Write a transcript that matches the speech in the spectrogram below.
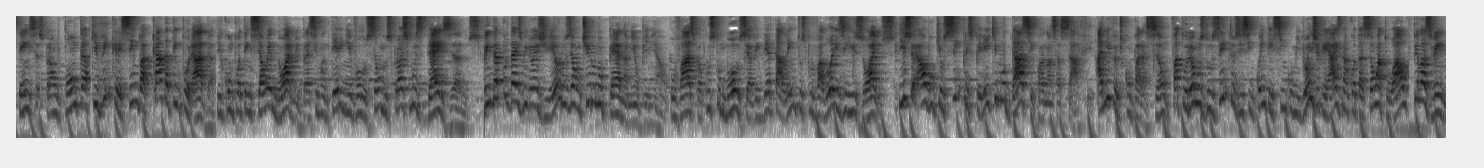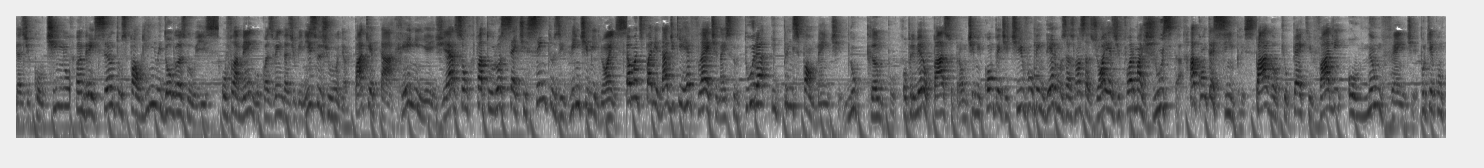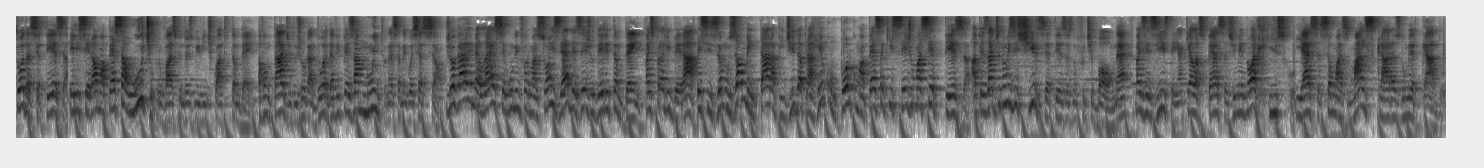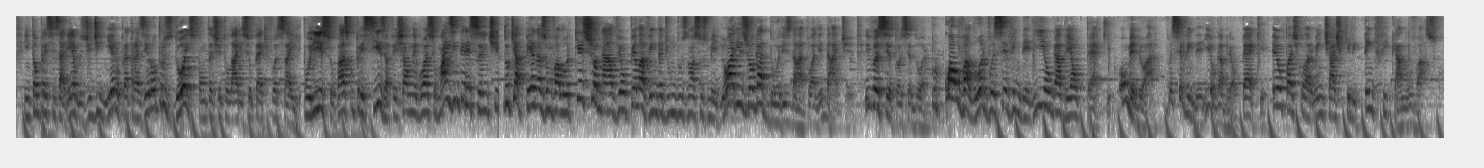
para um ponta que vem crescendo a cada temporada e com potencial enorme para se manter em evolução nos próximos 10 anos. Vender por 10 milhões de euros é um tiro no pé, na minha opinião. O Vasco acostumou-se a vender talentos por valores irrisórios. Isso é algo que eu sempre esperei que mudasse com a nossa SAF. A nível de comparação, faturamos 255 milhões de reais na cotação atual pelas vendas de Coutinho, Andrei Santos, Paulinho e Douglas Luiz. O Flamengo, com as vendas de Vinícius Júnior, Paquetá, Renier e Gerson faturou 720 milhões. É uma disparidade que reflete na estrutura e principalmente no campo. O primeiro passo para um time competitivo é vendermos as nossas joias de forma justa. A conta é simples: paga o que o PEC vale ou não vende, porque com toda certeza ele será uma peça útil para o Vasco em 2024 também. A vontade do jogador deve pesar muito nessa negociação. Jogar MLS, segundo informações, é desejo dele também, mas para liberar, precisamos aumentar a pedida para recompor com uma peça que seja uma certeza. Apesar de não existir certezas no futebol, né? Mas existem aquelas peças de menor risco e essas são as mais caras do mercado. Então precisaremos de dinheiro para trazer outros dois pontas titulares se o PEC for sair. Por isso, Vasco precisa fechar um negócio mais interessante do que apenas um valor questionável pela venda de um dos nossos melhores jogadores da atualidade. E você, torcedor, por qual valor você venderia o Gabriel Peck? Ou melhor, você venderia o Gabriel Peck? Eu particularmente acho que ele tem que ficar no Vasco.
